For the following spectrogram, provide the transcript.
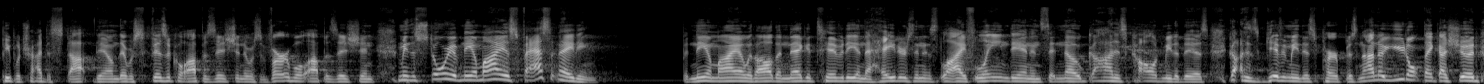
People tried to stop them. There was physical opposition, there was verbal opposition. I mean, the story of Nehemiah is fascinating. But Nehemiah, with all the negativity and the haters in his life, leaned in and said, No, God has called me to this. God has given me this purpose. And I know you don't think I should,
